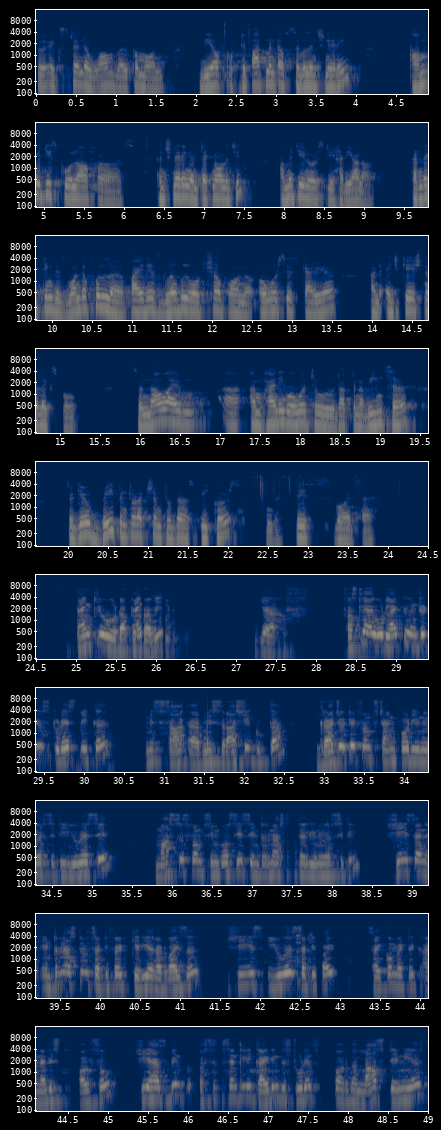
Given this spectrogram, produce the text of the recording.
to extend a warm welcome on behalf of Department of Civil Engineering, Amity School of uh, Engineering and Technology, Amity University, Haryana, conducting this wonderful uh, five days global workshop on uh, overseas career and educational expo. So now I'm, uh, I'm handing over to Dr. Naveen sir to give a brief introduction to the speakers. And please go ahead, sir. Thank you, Dr. Pravi. Yeah. Firstly, I would like to introduce today's speaker, Ms. Sa uh, Ms. Rashi Gupta, graduated from Stanford University, USA, Masters from Symbiosis International University. She is an international certified career advisor. She is US certified psychometric analyst also. She has been persistently guiding the students for the last 10 years,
